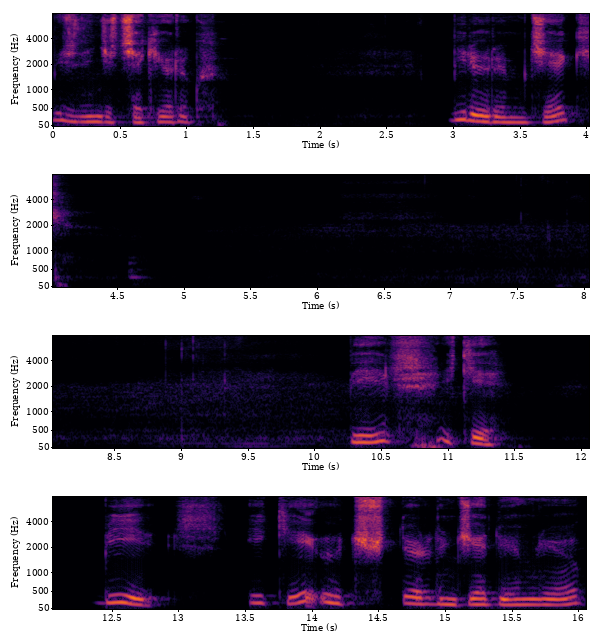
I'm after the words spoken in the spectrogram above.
bir zincir çekiyoruz. Bir örümcek Bir, iki. Bir, iki, üç. Dördüncüye düğümlüyor.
